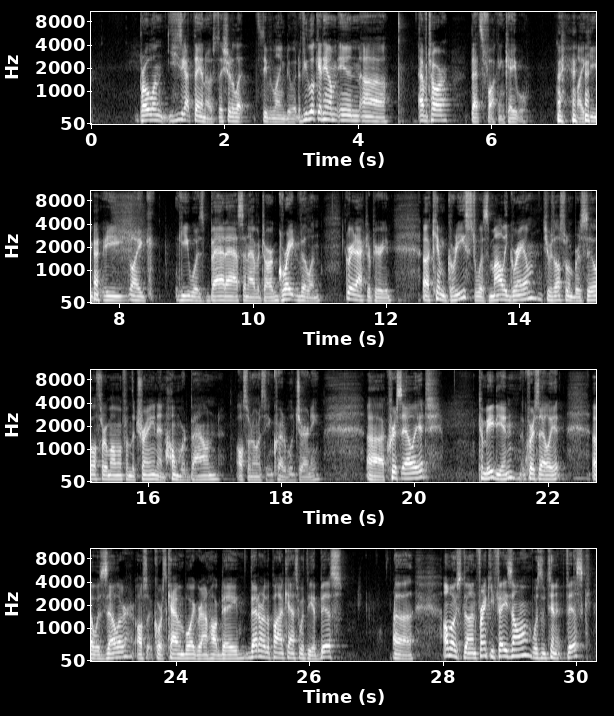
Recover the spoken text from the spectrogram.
Brolin, he's got Thanos. They should have let Stephen Lang do it. If you look at him in uh, Avatar, that's fucking Cable. Like he he like he was badass in Avatar. Great villain, great actor. Period. Uh, Kim Greist was Molly Graham. She was also in Brazil, Throw Mama from the Train, and Homeward Bound, also known as The Incredible Journey. Uh, Chris Elliott, comedian Chris Elliott, uh, was Zeller. Also, of course, Cabin Boy, Groundhog Day, veteran of the podcast with The Abyss. Uh, almost done. Frankie Faison was Lieutenant Fisk.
